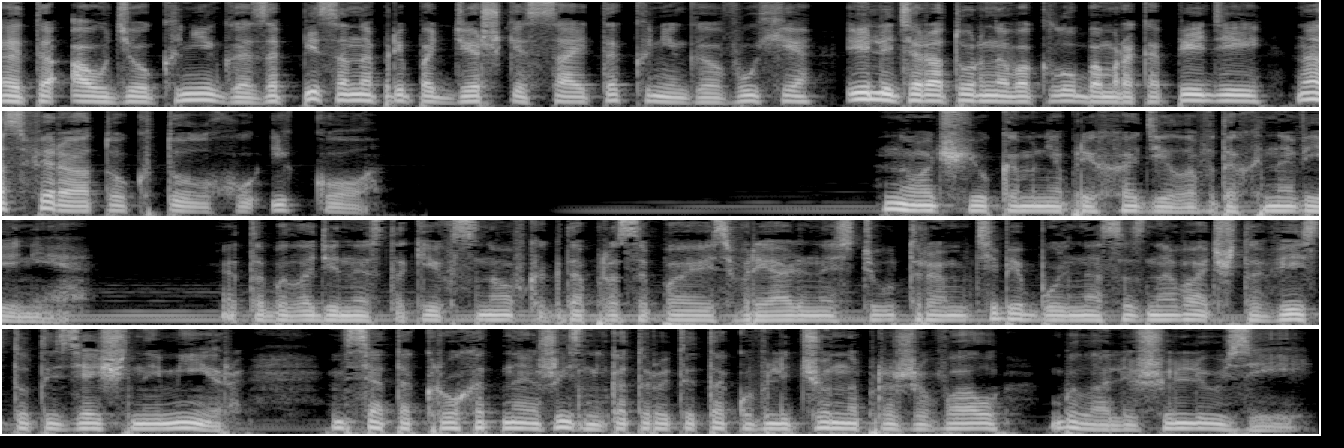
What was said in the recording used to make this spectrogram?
Эта аудиокнига записана при поддержке сайта «Книга в ухе» и литературного клуба мракопедий «Носферату, Ктулху и Ко». Ночью ко мне приходило вдохновение. Это был один из таких снов, когда, просыпаясь в реальность утром, тебе больно осознавать, что весь тот изящный мир, вся та крохотная жизнь, которую ты так увлеченно проживал, была лишь иллюзией.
